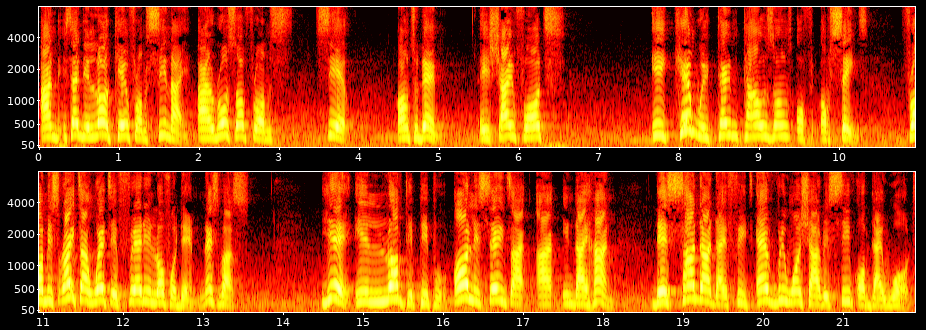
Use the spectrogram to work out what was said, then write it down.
And he said the Lord came from Sinai and rose up from Seir unto them. He shined forth. He came with ten thousands of, of saints. From his right hand went a fiery love for them. Next verse. Yea, he loved the people. All his saints are, are in thy hand. They sat at thy feet. Everyone shall receive of thy word.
